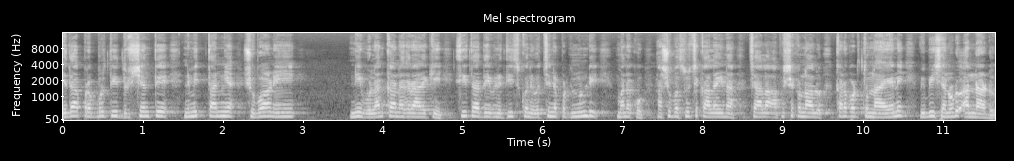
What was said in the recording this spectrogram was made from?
యదా ప్రభృతి దృశ్యంతే నిమిత్తాన్య శుభాణి నీవు లంకా నగరానికి సీతాదేవిని తీసుకొని వచ్చినప్పటి నుండి మనకు అశుభ సూచకాలైన చాలా అపశకునాలు కనపడుతున్నాయని విభీషణుడు అన్నాడు.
